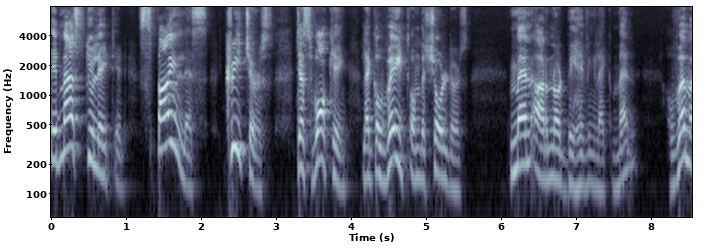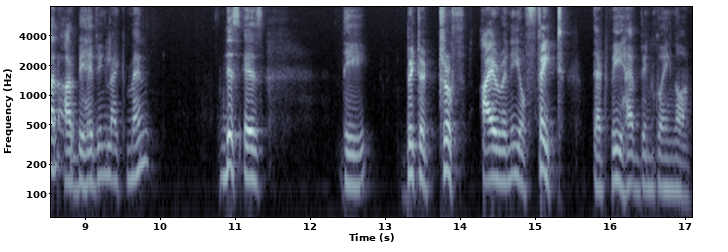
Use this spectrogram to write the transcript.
emasculated, spineless creatures just walking like a weight on the shoulders. Men are not behaving like men. Women are behaving like men. This is the bitter truth, irony of fate that we have been going on.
